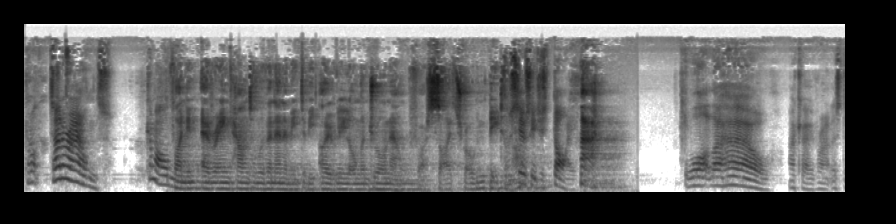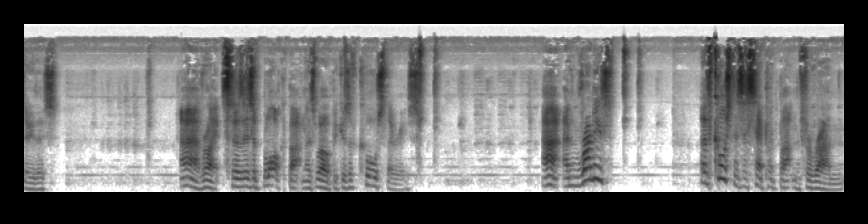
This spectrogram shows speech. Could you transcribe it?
Come on, turn around. Come on. Finding every encounter with an enemy to be overly long and drawn out for a side scrolling beat 'em up. Seriously, just die. Ha! What the hell? Okay, right, let's do this. Ah, right. So there's a block button as well, because of course there is. Ah, and run is. Of course there's a separate button for run.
